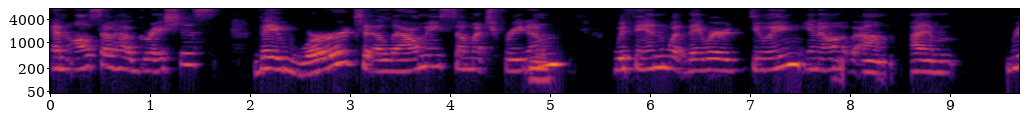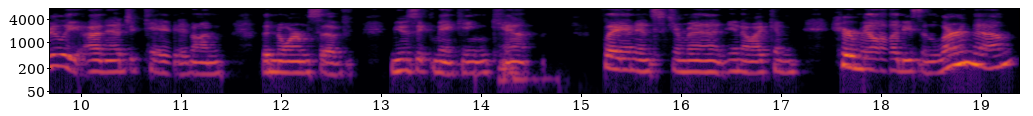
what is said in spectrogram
and also how gracious they were to allow me so much freedom hmm. within what they were doing. You know, hmm. um, I am really uneducated on the norms of music making, can't play an instrument. You know, I can hear melodies and learn them.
